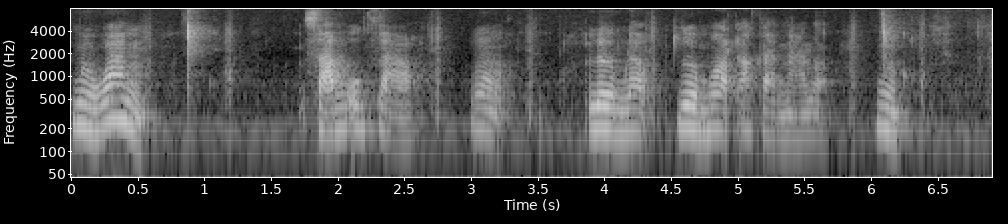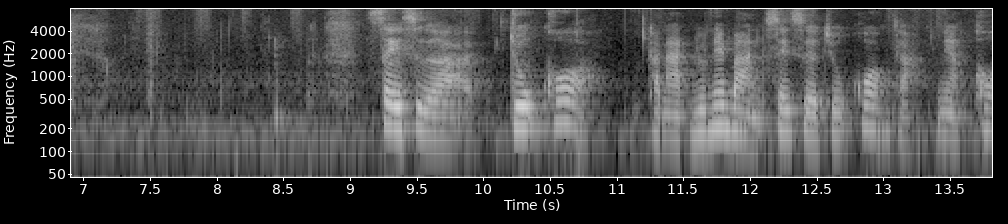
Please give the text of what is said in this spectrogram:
เหมือนว่าสามองศาอะ เริ่มแล้ว เริ่มหอดอากาศหนาวแล้วใส่เสื้อจุข้อขนาดอยู่ในบ้านใส่เสื้อจุข้อจ้ะเนี่ยข้อ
